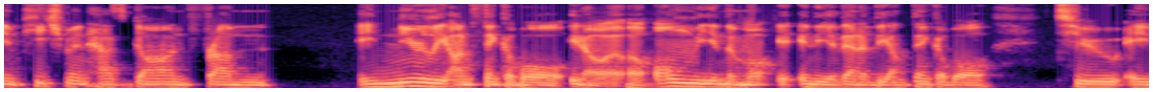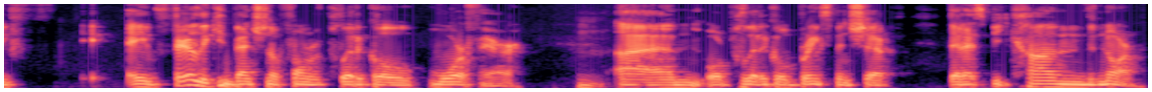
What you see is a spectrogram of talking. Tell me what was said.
impeachment has gone from a nearly unthinkable, you know, uh, only in the mo- in the event of the unthinkable, to a a fairly conventional form of political warfare hmm. um, or political brinksmanship that has become the norm.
